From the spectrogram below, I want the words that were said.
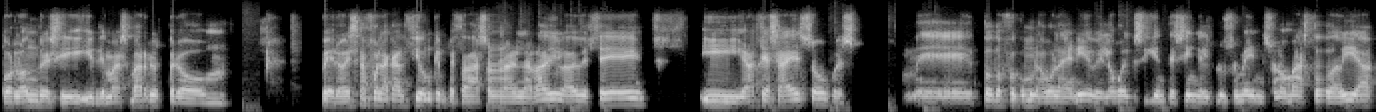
por Londres y, demás barrios, pero, pero esa fue la canción que empezó a sonar en la radio, en la BBC, y gracias a eso, pues eh, todo fue como una bola de nieve. Luego el siguiente single, Blues Remain, sonó más todavía,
